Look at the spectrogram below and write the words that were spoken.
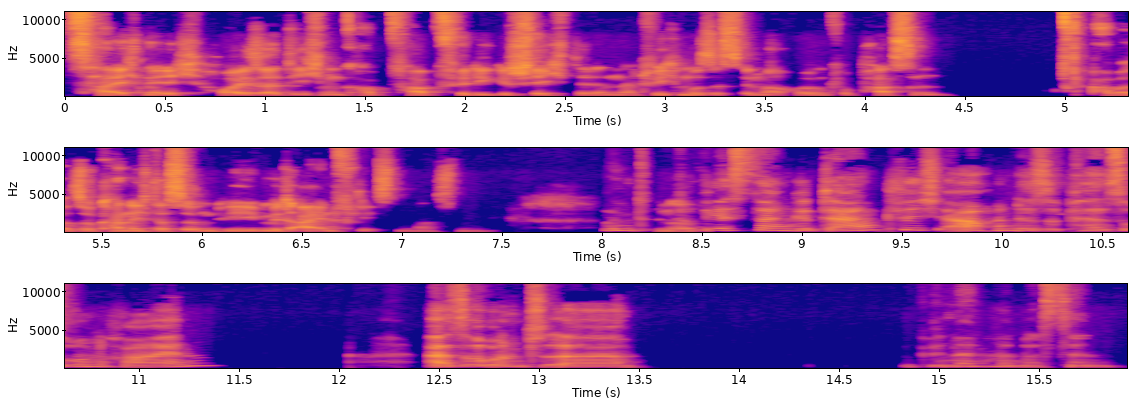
zeichne ich Häuser, die ich im Kopf habe für die Geschichte. Natürlich muss es immer auch irgendwo passen, aber so kann ich das irgendwie mit einfließen lassen. Und Ne? du gehst dann gedanklich auch in diese Person rein. Also und äh, wie nennt man das denn?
